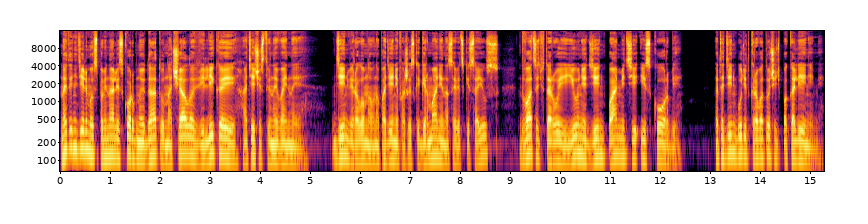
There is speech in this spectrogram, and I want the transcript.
На этой неделе мы вспоминали скорбную дату начала Великой Отечественной войны. День вероломного нападения фашистской Германии на Советский Союз, 22 июня, день памяти и скорби. Этот день будет кровоточить поколениями.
